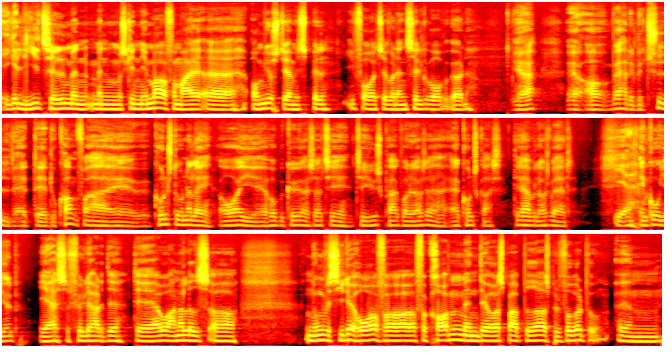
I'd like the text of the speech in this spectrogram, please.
ikke lige til, men, men måske nemmere for mig at omjustere mit spil i forhold til, hvordan Silkeborg vil gøre det. Ja, og hvad har det betydet, at uh, du kom fra uh, kunstunderlag over i HB Køge og så til, til Jysk Park, hvor det også er, er kunstgræs? Det har vel også været ja. en god hjælp? Ja, selvfølgelig har det det. Det er jo anderledes, og nogen vil sige, det er hårdere for, for kroppen, men det er også bare bedre at spille fodbold på. Øhm,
